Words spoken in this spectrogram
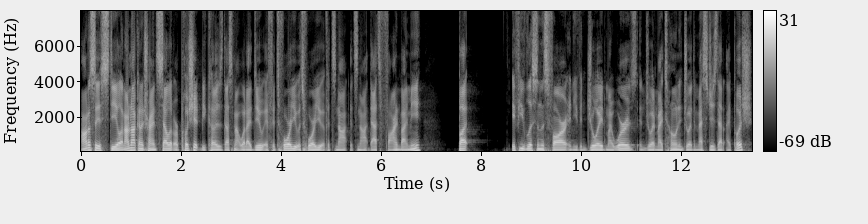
honestly a steal, and I'm not going to try and sell it or push it because that's not what I do. If it's for you, it's for you. If it's not, it's not. That's fine by me. But if you've listened this far and you've enjoyed my words, enjoyed my tone, enjoyed the messages that I push,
